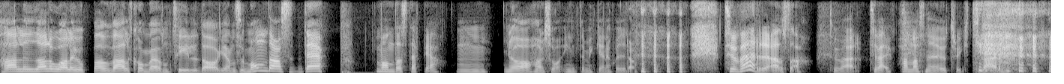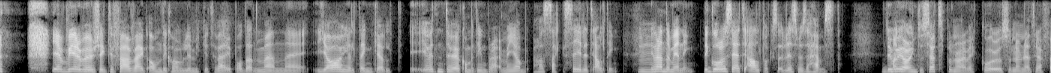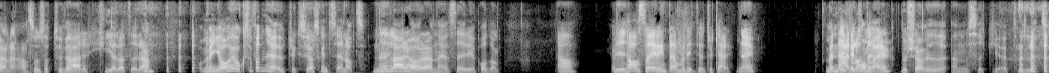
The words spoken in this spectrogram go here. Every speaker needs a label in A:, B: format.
A: Halli hallå allihopa och välkommen till dagens måndagsdepp.
B: Måndagsdepp ja.
A: Mm, jag har så inte mycket energi idag,
B: Tyvärr alltså.
A: tyvärr.
B: Tyvärr.
A: Hannas nya uttryck, tyvärr.
B: Jag ber om ursäkt i förväg om det kommer bli mycket tyvärr i podden. Men eh, jag har helt enkelt, jag vet inte hur jag har kommit in på det här men jag har sagt, säger det till allting. I
A: Mm.
B: varenda mening. Det går att säga till allt också, det är det som är så hemskt.
A: Du och jag har inte setts på några veckor och så nu när jag träffar henne, alltså hon sa tyvärr hela tiden. Men jag har ju också fått nya uttryck så jag ska inte säga något. Ni
B: Nej.
A: lär höra när jag säger det i podden.
B: Ja.
A: Jag
B: Vi
A: kommer-
B: avslöjar inte än vad ditt uttryck är.
A: Nej. Men när det kommer, då kör vi en musiktrudelutt.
